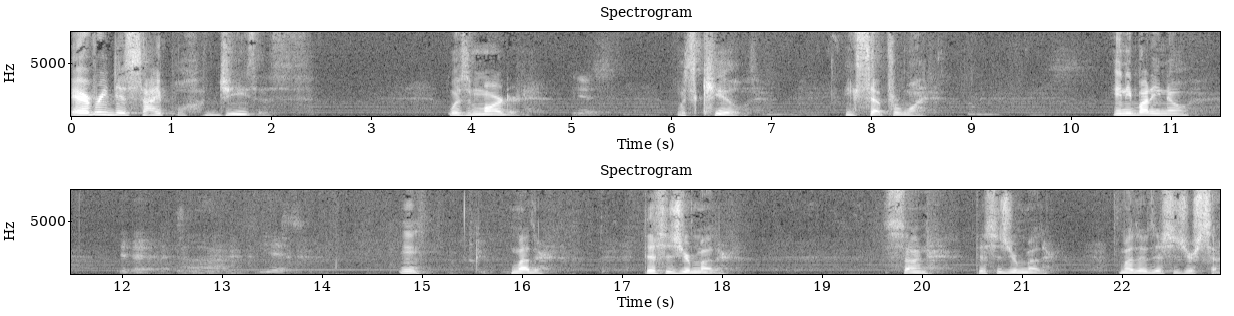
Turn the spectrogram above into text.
Every disciple of Jesus was martyred, was killed, except for one. Anybody know? Mm. Mother. This is your mother. Son. This is your mother. Mother, this is your son.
